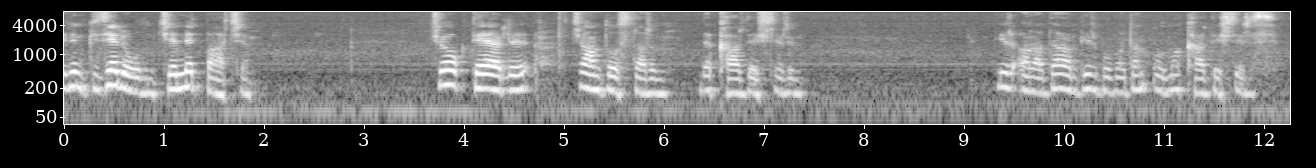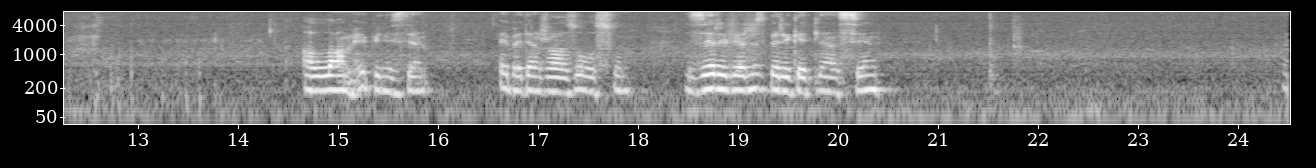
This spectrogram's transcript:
Benim güzel oğlum, cennet bahçem. Çok değerli can dostlarım ve kardeşlerim. Bir anadan, bir babadan olma kardeşleriz. Allah'ım hepinizden ebeden razı olsun. Zerreleriniz bereketlensin. Ee,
